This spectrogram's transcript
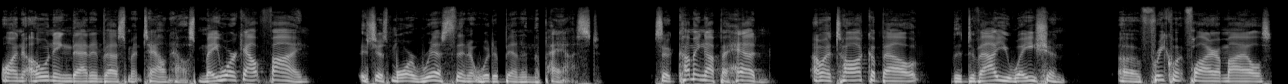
on owning that investment townhouse. May work out fine. It's just more risk than it would have been in the past. So, coming up ahead, I want to talk about the devaluation of frequent flyer miles,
